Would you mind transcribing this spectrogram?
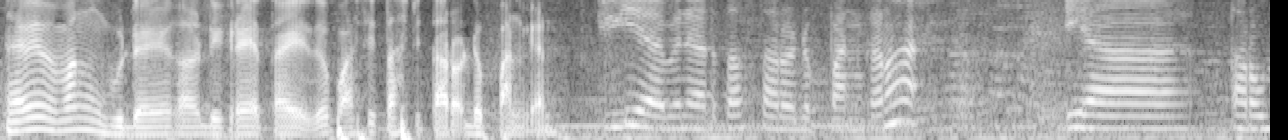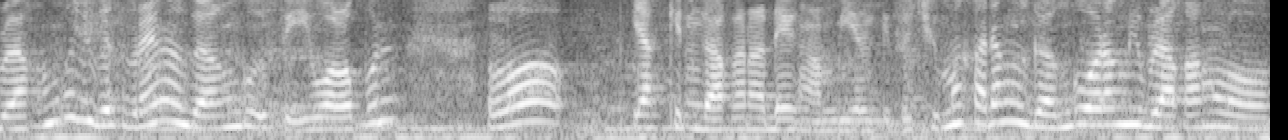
Tapi memang budaya kalau di kereta itu pasti tas ditaruh depan kan? Iya benar tas taruh depan. Karena ya taruh belakang tuh juga sebenarnya ngeganggu sih. Walaupun lo yakin gak akan ada yang ngambil gitu. Cuma kadang ngeganggu orang di belakang lo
